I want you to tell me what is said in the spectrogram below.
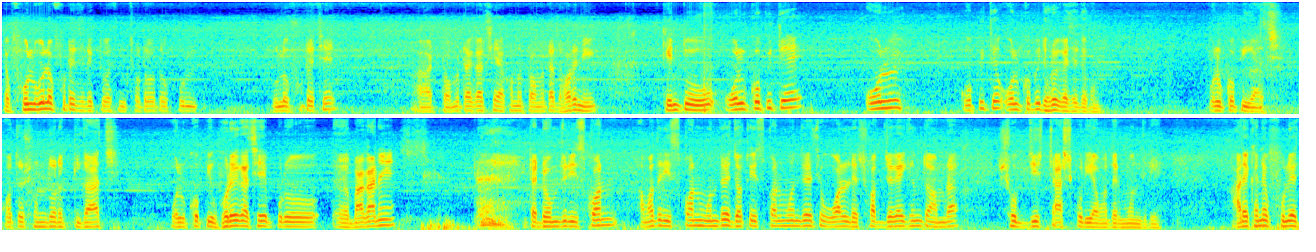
তো ফুলগুলো ফুটেছে, দেখতে পাচ্ছেন ছোটো ছোটো ফুলগুলো ফুটেছে। আর টমেটো গাছে এখনও টমেটো ধরেনি। কিন্তু ওলকপিতে ওল কপিতে ওলকপি ধরে গেছে, দেখুন। ওলকপি গাছ, কত সুন্দর একটি গাছ। ওলকপি ভরে গেছে পুরো বাগানে। এটা ডোমজুর ইস্কন। আমাদের ইস্কন মন্দিরে, যত ইস্কন মন্দির আছে ওয়ার্ল্ডে সব জায়গায় কিন্তু আমরা সবজির চাষ করি আমাদের মন্দিরে। আর এখানে ফুলের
